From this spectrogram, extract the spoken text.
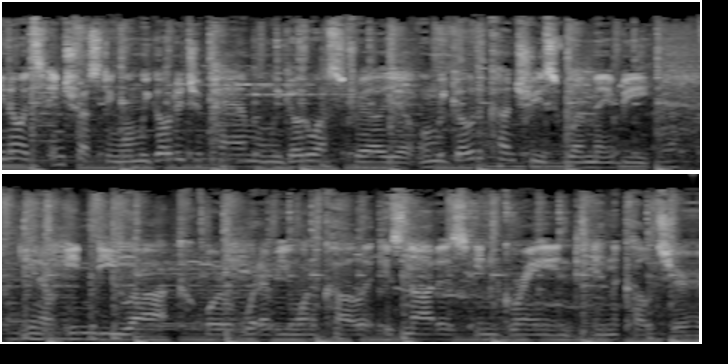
you know, it's interesting when we go to Japan, when we go to Australia, when we go to countries where maybe, you know, indie rock or whatever you want to call it is not as ingrained in the culture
